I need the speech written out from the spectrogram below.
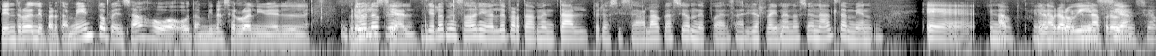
¿Dentro del departamento pensás o, también hacerlo a nivel provincial? Yo lo, he pensado a nivel departamental, pero si se da la ocasión de poder salir Reina Nacional, también eh, en, la, ah, provincia.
